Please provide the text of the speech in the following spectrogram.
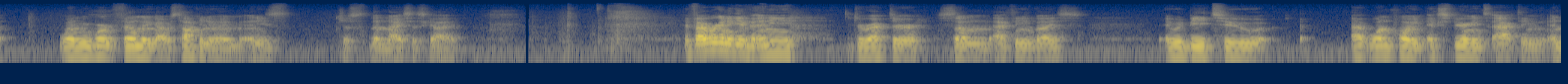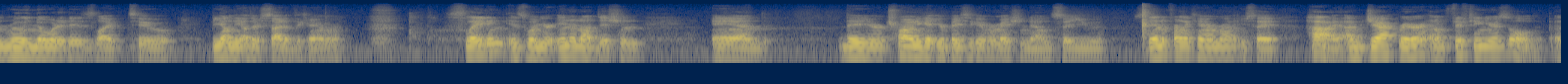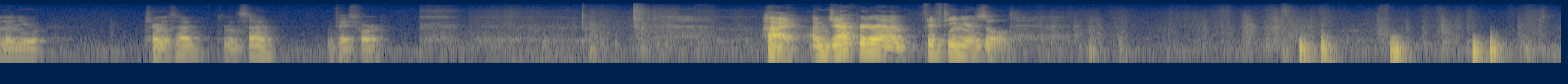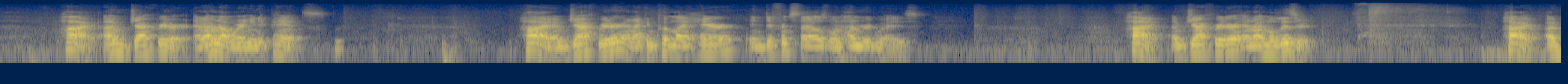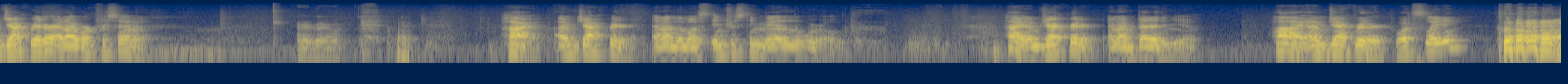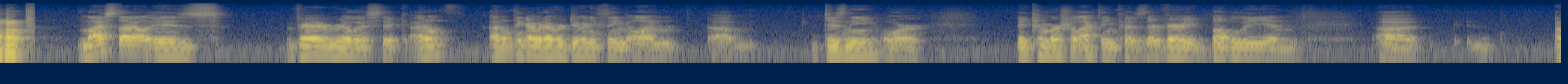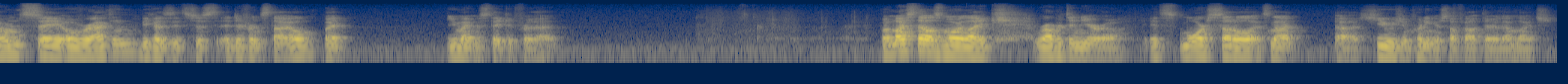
when we weren't filming, I was talking to him, and he's just the nicest guy. If I were going to give any director some acting advice, it would be to, at one point, experience acting and really know what it is like to be on the other side of the camera. Slating is when you're in an audition and they are trying to get your basic information down. So you stand in front of the camera, you say, Hi, I'm Jack Ritter and I'm 15 years old. And then you turn to the side, turn to the side, and face forward. Hi, I'm Jack Ritter and I'm 15 years old. Hi, I'm Jack Ritter and I'm not wearing any pants. Hi, I'm Jack Ritter and I can put my hair in different styles 100 ways. Hi, I'm Jack Ritter and I'm a lizard. Hi, I'm Jack Ritter and I work for Santa. I heard better one. Hi, I'm Jack Ritter, and I'm the most interesting man in the world. Hi, I'm Jack Ritter, and I'm better than you. Hi, I'm Jack Ritter. What's slating? My style is very realistic. I don't I don't think I would ever do anything on um, Disney or big commercial acting because they're very bubbly and uh, I wouldn't say overacting because it's just a different style, but you might mistake it for that. But my style is more like Robert De Niro. It's more subtle. It's not uh, huge and putting yourself out there that much.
